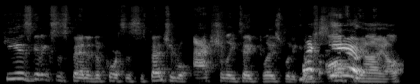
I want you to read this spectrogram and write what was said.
He is getting suspended. Of course, the suspension will actually take place when he comes Next off year. the IL.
